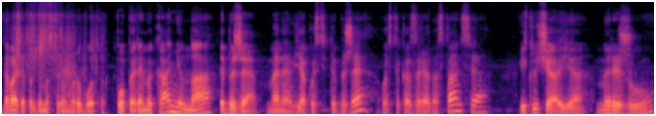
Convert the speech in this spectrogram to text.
Давайте продемонструємо роботу по перемиканню на ДБЖ. У мене в якості ДБЖ ось така зарядна станція. Відключаю я мережу.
